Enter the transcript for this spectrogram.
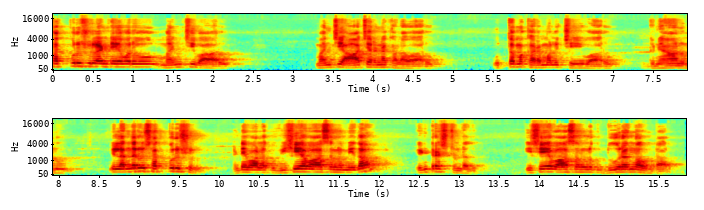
సత్పురుషులంటే ఎవరు? మంచివారు. మంచి ఆచరణ కలవారు. ఉత్తమ కర్మలు చేయవారు జ్ఞానులు. వీళ్ళందరూ సత్పురుషులు. అంటే వాళ్ళకు విషయ వాసనల మీద ఇంట్రెస్ట్ ఉండదు. విషయ వాసనలకు దూరంగా ఉంటారు.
